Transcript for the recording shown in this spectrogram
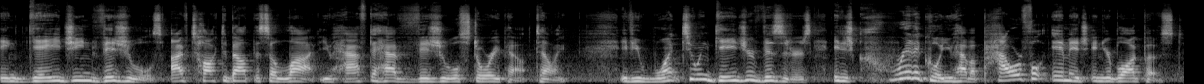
engaging visuals. I've talked about this a lot. You have to have visual storytelling. If you want to engage your visitors, it is critical you have a powerful image in your blog post.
